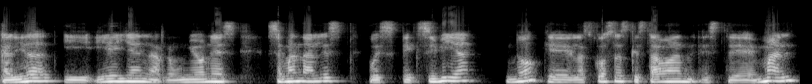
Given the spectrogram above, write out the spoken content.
calidad, y, ella en las reuniones semanales, pues exhibía, ¿no? Que las cosas que estaban este, mal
